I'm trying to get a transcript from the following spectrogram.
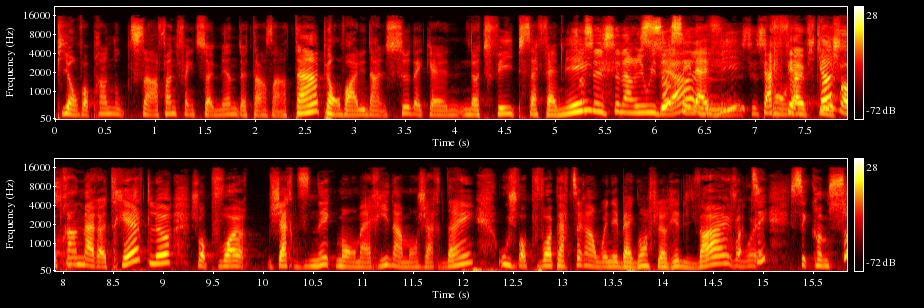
puis on va prendre nos petits-enfants de fin de semaine de temps en temps, puis on va aller dans le sud avec euh, notre fille puis sa famille. Ça, c'est le scénario Ça, idéal. c'est la vie. Parfait. Puis quand je vais prendre ma retraite, là, je vais pouvoir jardiner avec mon mari dans mon jardin ou je vais pouvoir partir en Winnebago, en Floride, l'hiver. Ouais. C'est comme ça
